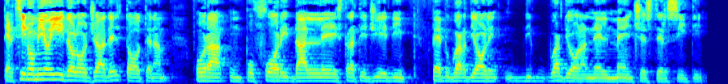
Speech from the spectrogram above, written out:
terzino mio idolo già del Tottenham, ora un po' fuori dalle strategie di Pep Guardiola, di Guardiola nel Manchester City.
